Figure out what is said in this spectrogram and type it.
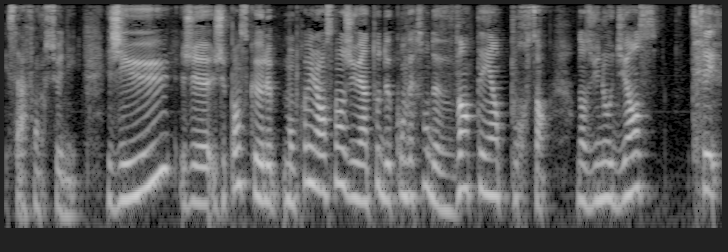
Et ça a fonctionné. J'ai eu, je, pense que mon premier lancement, j'ai eu un taux de conversion de 21% dans une audience, c'est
